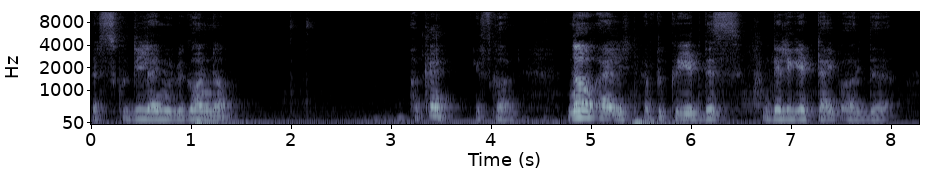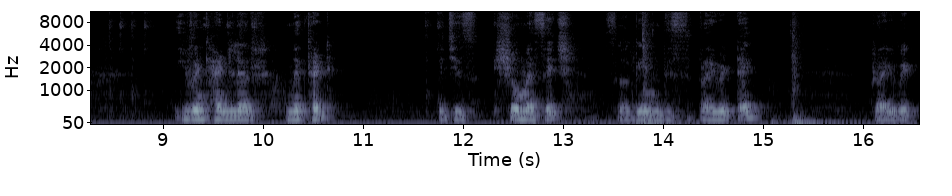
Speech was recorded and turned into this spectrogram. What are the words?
That squiggly line will be gone now. Okay it's gone. Now I'll have to create this delegate type or the event handler method which is show message. So again this is private type. Private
